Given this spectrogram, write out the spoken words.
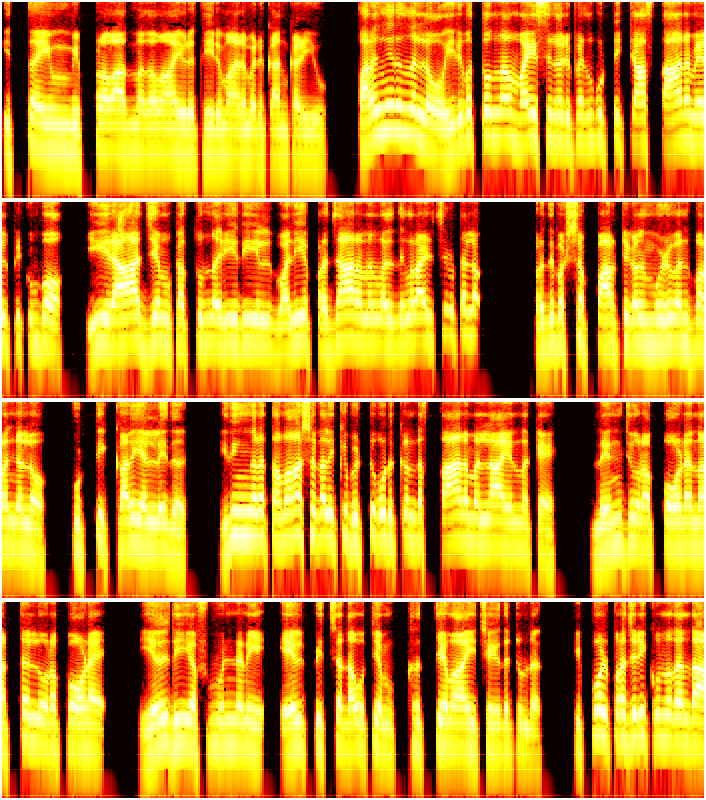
ഇത്രയും വിപ്ലവാത്മകമായൊരു തീരുമാനമെടുക്കാൻ കഴിയൂ. പറഞ്ഞിരുന്നല്ലോ ഇരുപത്തൊന്നാം വയസ്സിൽ ഒരു പെൺകുട്ടിക്ക് ആ സ്ഥാനമേൽപ്പിക്കുമ്പോ ഈ രാജ്യം കത്തുന്ന രീതിയിൽ വലിയ പ്രചാരണങ്ങൾ നിങ്ങൾ അഴിച്ചുവിട്ടല്ലോ. പ്രതിപക്ഷ പാർട്ടികൾ മുഴുവൻ പറഞ്ഞല്ലോ കുട്ടിക്കളിയല്ല ഇത്? ഇതിങ്ങനെ തമാശ കളിക്ക് വിട്ടുകൊടുക്കേണ്ട സ്ഥാനമല്ല എന്നൊക്കെ. നെഞ്ചുറപ്പോടെ നട്ടെല്ലുറപ്പോടെ എൽ ഡി എഫ് മുന്നണി ഏൽപ്പിച്ച ദൗത്യം കൃത്യമായി ചെയ്തിട്ടുണ്ട്. ഇപ്പോൾ പ്രചരിക്കുന്നത് എന്താ?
